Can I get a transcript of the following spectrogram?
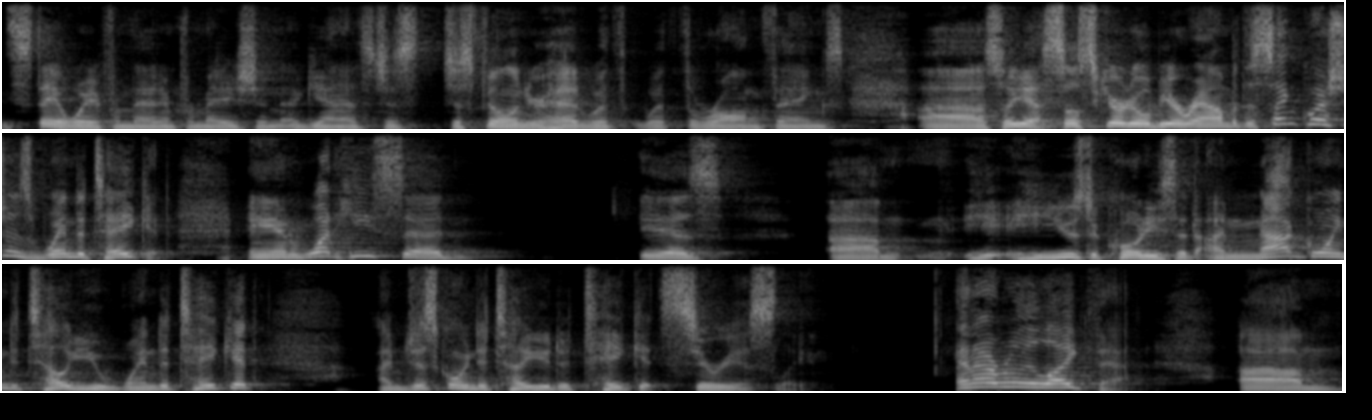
stay away from that information. Again, it's just just filling your head with with the wrong things. Uh, so yes, Social Security will be around, but the second question is when to take it. And what he said is um, he, he used a quote. He said, I'm not going to tell you when to take it. I'm just going to tell you to take it seriously. And I really like that. Um,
